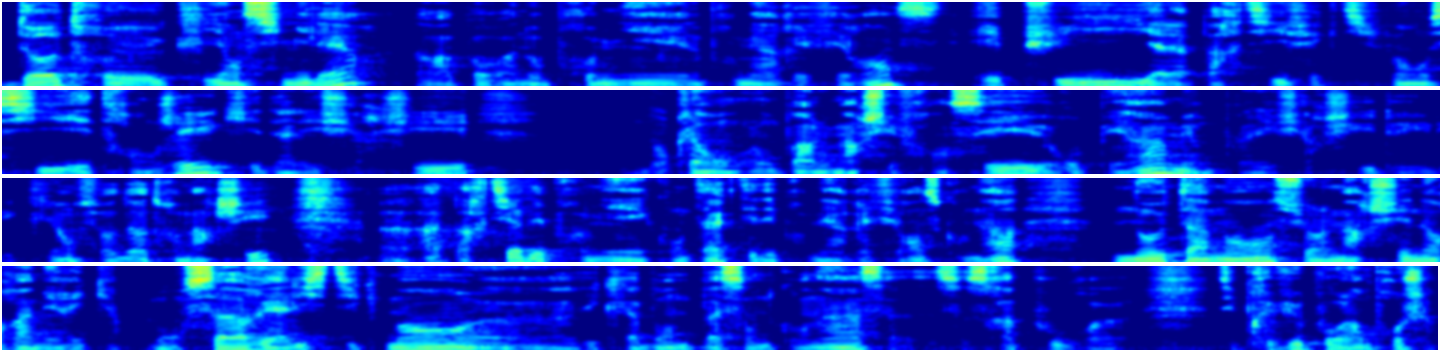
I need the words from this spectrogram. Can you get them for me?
d'autres clients similaires par rapport à nos, premiers, nos premières références. Et puis, il y a la partie effectivement aussi étranger, qui est d'aller chercher donc là, on, parle du marché français, européen, mais on peut aller chercher des, clients sur d'autres marchés euh, à partir des premiers contacts et des premières références qu'on a, notamment sur le marché nord-américain. Bon, ça, réalistiquement, euh, avec la bande passante qu'on a, ça, sera pour, euh, c'est prévu pour l'an prochain.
